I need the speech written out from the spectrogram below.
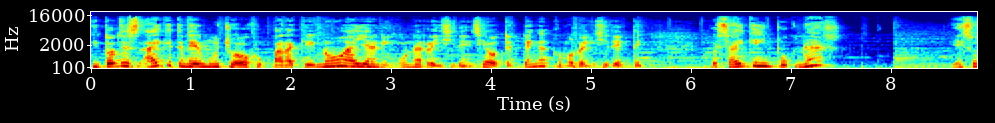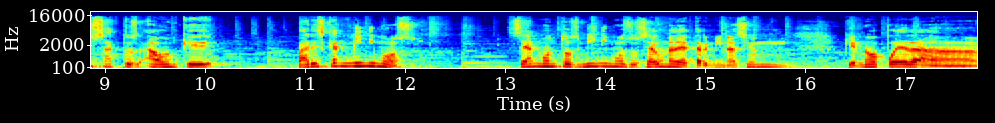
Entonces hay que tener mucho ojo. Para que no haya ninguna reincidencia o te tengan como reincidente, pues hay que impugnar esos actos, aunque parezcan mínimos, sean montos mínimos, o sea, una determinación que no pueda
